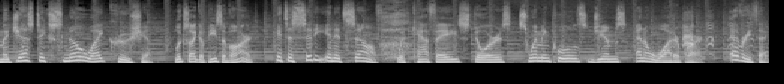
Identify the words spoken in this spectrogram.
a majestic snow white cruise ship. Looks like a piece of art. It's a city in itself, with cafes, stores, swimming pools, gyms, and a water park. Everything,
